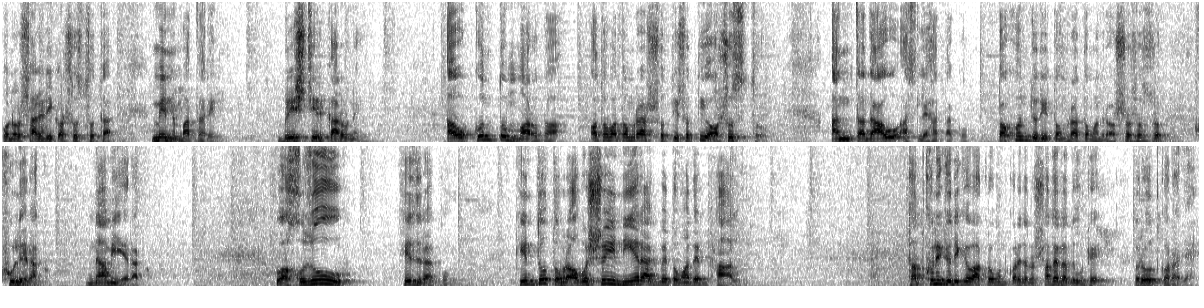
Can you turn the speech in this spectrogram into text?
কোনো শারীরিক অসুস্থতা, মেন মাতারিন, বৃষ্টির কারণে, আও কুন্তুম মারদা, অথবা তোমরা সত্যি সত্যি অসুস্থ আন্তাদাউ আসলে হাতাকো তখন যদি তোমরা তোমাদের অস্ত্রশস্ত্র খুলে রাখো, নামিয়ে রাখো। ওয়া খুজু হিজ রাখুম কিন্তু তোমরা অবশ্যই নিয়ে রাখবে তোমাদের ঢাল। তাৎক্ষণিক যদি কেউ আক্রমণ করে, যেন সাথে সাথে উঠে রোধ করা যায়।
